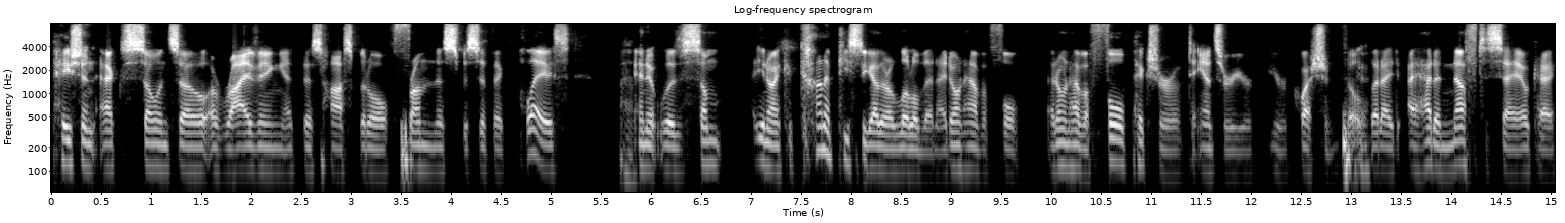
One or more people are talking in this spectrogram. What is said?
patient X so and so arriving at this hospital from this specific place, uh-huh. and it was some. You know, I could kind of piece together a little bit. I don't have a full. I don't have a full picture of to answer your your question, Phil. Okay. But I I had enough to say, okay,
